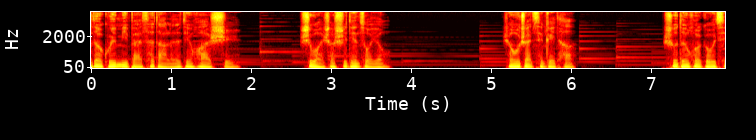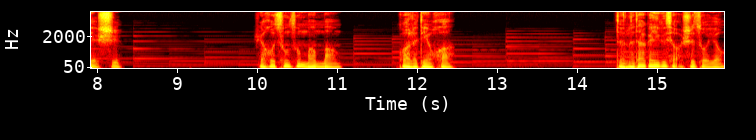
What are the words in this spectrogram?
到闺蜜白菜打来的电话时，是晚上十点左右，让我转钱给她，说等会儿给我解释。然后匆匆忙忙挂了电话。等了大概一个小时左右，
